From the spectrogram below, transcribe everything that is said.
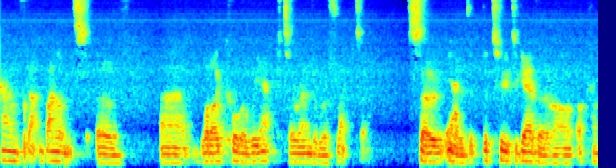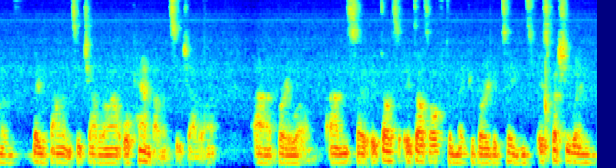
have that balance of uh, what I call a reactor and a reflector. So you yeah. know the, the, two together are, are, kind of they balance each other out or can balance each other out uh, very well. And so it does it does often make a very good team, especially when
